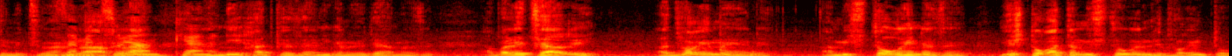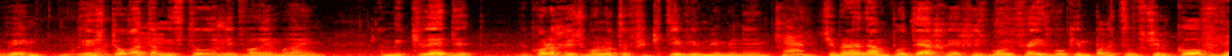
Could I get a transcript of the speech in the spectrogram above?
זה מצוין זה ואחלה. מצוין, כן. אני אחד כזה, אני גם יודע מה זה. אבל לצערי, הדברים האלה, המסתורין הזה, יש תורת המסתורין לדברים טובים, נכון. ויש תורת המסתורין לדברים רעים. המקלדת וכל החשבונות הפיקטיביים למיניהם. כן. שבן אדם פותח אה, חשבון פייסבוק עם פרצוף של קוף, ו-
